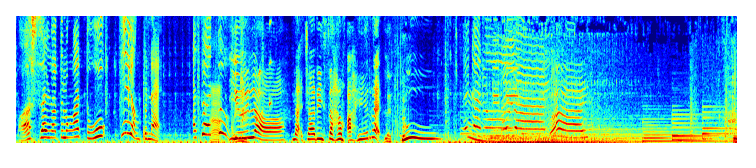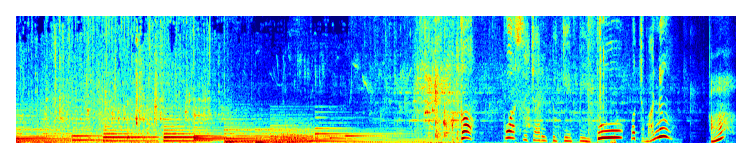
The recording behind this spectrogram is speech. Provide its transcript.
Pasal nak tolong atuk, hilang penat. Atu, Ha. atu. Yelah, nak cari saham akhirat lah tu. Bye. Kak, puasa cari PKP tu macam mana? Ah?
